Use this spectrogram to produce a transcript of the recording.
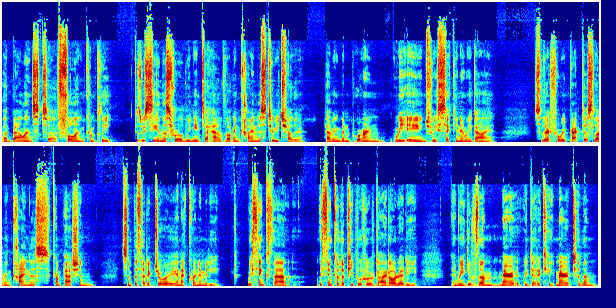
uh, balanced, uh, full, and complete. Because we see in this world we need to have loving kindness to each other. Having been born, we age, we sicken, and we die. So therefore, we practice loving kindness, compassion, sympathetic joy, and equanimity. We think that we think of the people who have died already and we give them merit, we dedicate merit to them.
